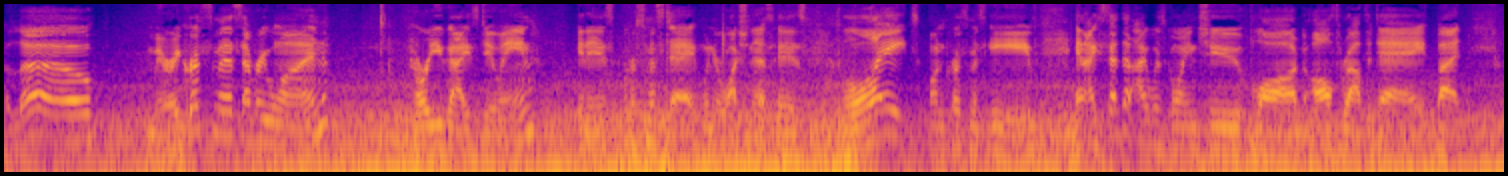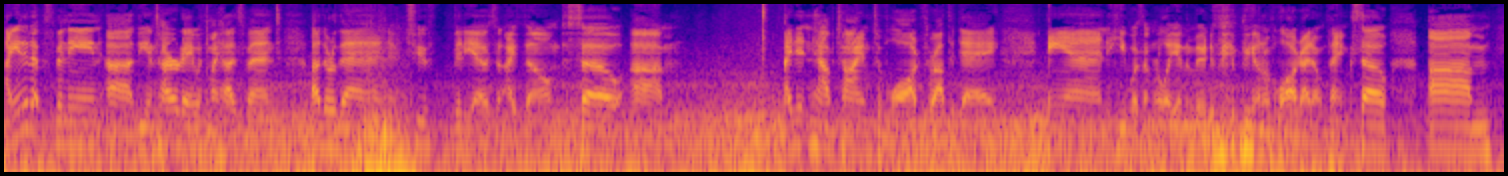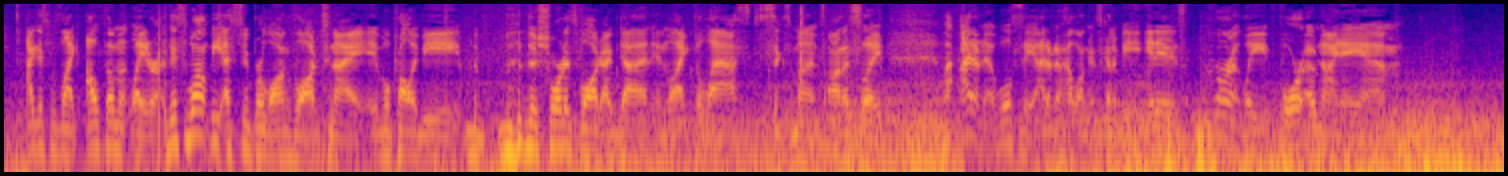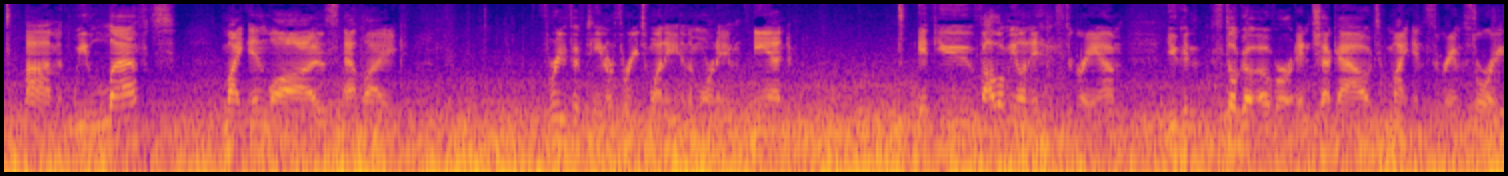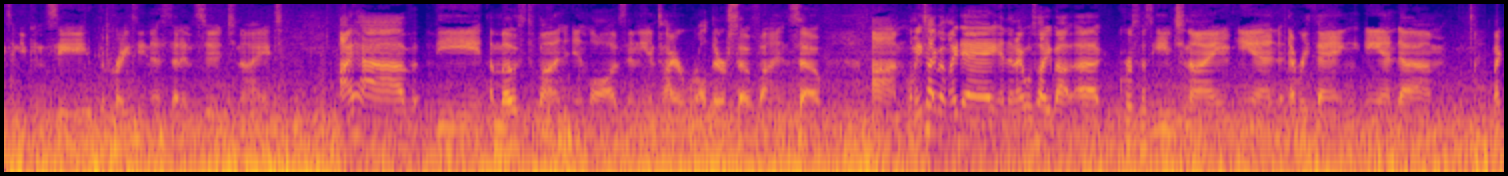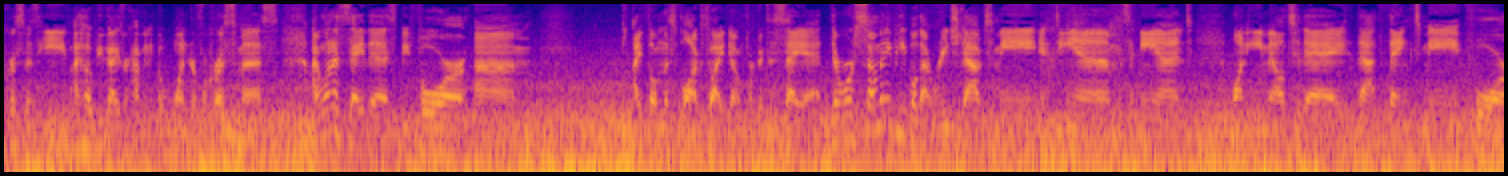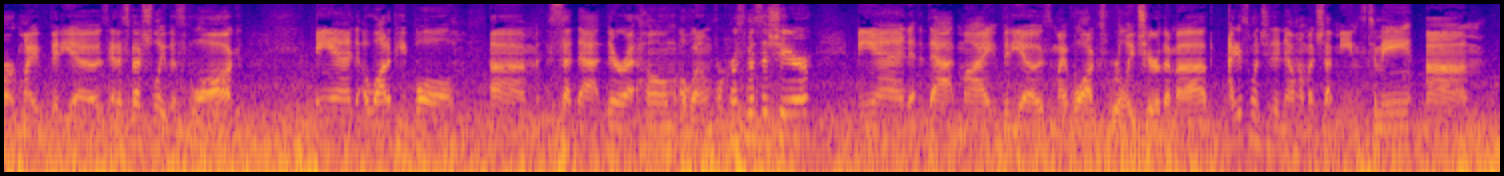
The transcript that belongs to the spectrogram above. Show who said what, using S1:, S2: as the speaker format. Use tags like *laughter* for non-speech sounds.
S1: Hello. Merry Christmas, everyone. How are you guys doing? It is Christmas Day when you're watching this. It is late on Christmas Eve. And I said that I was going to vlog all throughout the day, but I ended up spending uh, the entire day with my husband, other than two videos that I filmed. So, um, I didn't have time to vlog throughout the day, and he wasn't really in the mood to be on a vlog, I don't think. So, um, I just was like, I'll film it later. This won't be a super long vlog tonight. It will probably be the, *laughs* the shortest vlog I've done in like the last six months, honestly. I, don't know, we'll see. I don't know how long it's gonna be. It is currently 4.09 a.m. Um, we left my in-laws at like 3.15 or 3.20 in the morning. And if you follow me on Instagram, you can still go over and check out my Instagram stories and you can see the craziness that ensued tonight. I have the most fun in-laws in the entire world. They're so fun. So um, let me tell you about my day and then I will tell you about uh, Christmas Eve tonight and everything. And um, my Christmas Eve. I hope you guys are having a wonderful Christmas. I want to say this before um, I film this vlog so I don't forget to say it. There were so many people that reached out to me in DMs and on email today that thanked me for my videos and especially this vlog. And a lot of people um, said that they're at home alone for Christmas this year and that my videos, and my vlogs really cheer them up. I just want you to know how much that means to me. Um,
